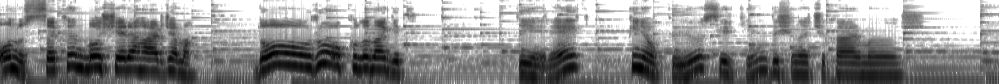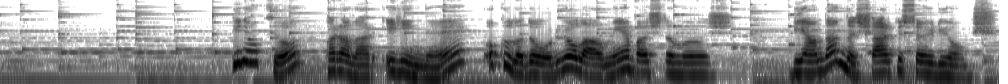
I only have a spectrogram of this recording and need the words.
Onu sakın boş yere harcama. Doğru okuluna git. Diyerek Pinokyo'yu sirkin dışına çıkarmış. Pinokyo paralar elinde okula doğru yol almaya başlamış. Bir yandan da şarkı söylüyormuş.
